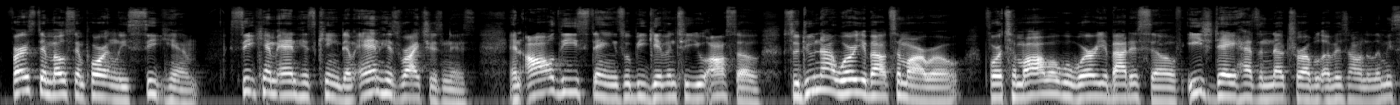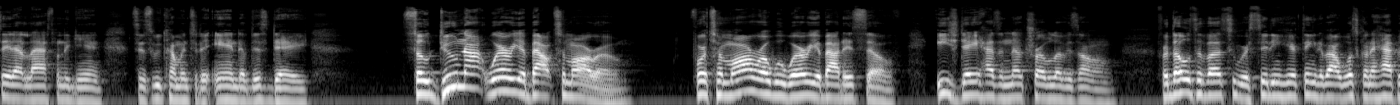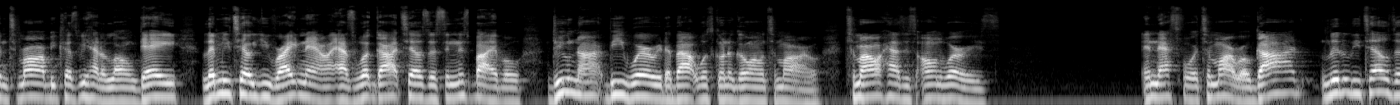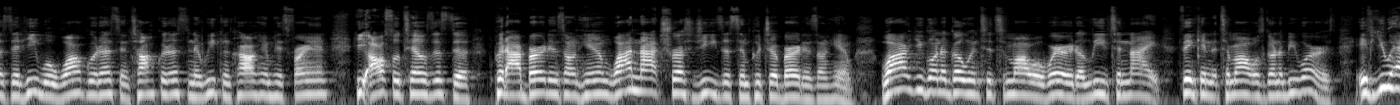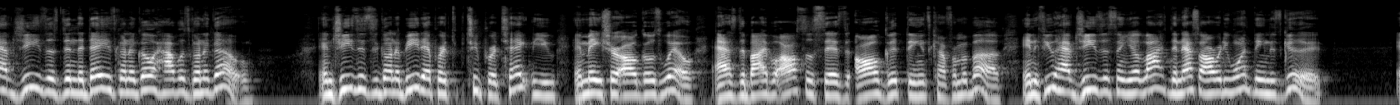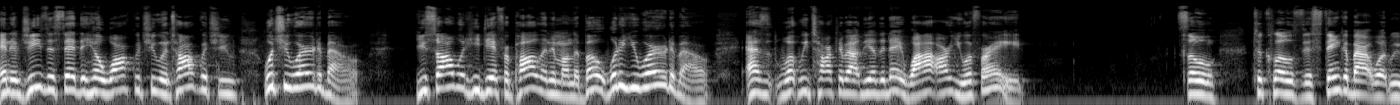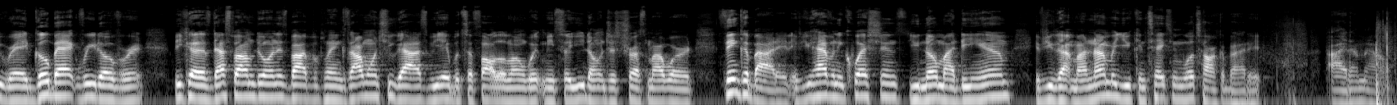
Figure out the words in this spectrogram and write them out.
first and most importantly, seek him Seek him and his kingdom and his righteousness, and all these things will be given to you also. So do not worry about tomorrow, for tomorrow will worry about itself. Each day has enough trouble of its own. And let me say that last one again, since we come into the end of this day. So do not worry about tomorrow, for tomorrow will worry about itself. Each day has enough trouble of its own. For those of us who are sitting here thinking about what's going to happen tomorrow because we had a long day, let me tell you right now, as what God tells us in this Bible, do not be worried about what's going to go on tomorrow. Tomorrow has its own worries and that's for tomorrow. God literally tells us that He will walk with us and talk with us and that we can call Him His friend. He also tells us to put our burdens on Him. Why not trust Jesus and put your burdens on Him? Why are you going to go into tomorrow worried or leave tonight thinking that tomorrow is going to be worse? If you have Jesus, then the day is going to go how it's going to go. And Jesus is going to be there to protect you and make sure all goes well. As the Bible also says that all good things come from above. And if you have Jesus in your life, then that's already one thing that's good. And if Jesus said that he'll walk with you and talk with you, what you worried about? You saw what he did for Paul and him on the boat. What are you worried about? As what we talked about the other day, why are you afraid? So, to close this, think about what we read. Go back, read over it, because that's why I'm doing this Bible plan, because I want you guys to be able to follow along with me so you don't just trust my word. Think about it. If you have any questions, you know my DM. If you got my number, you can text me. We'll talk about it. All right, I'm out.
